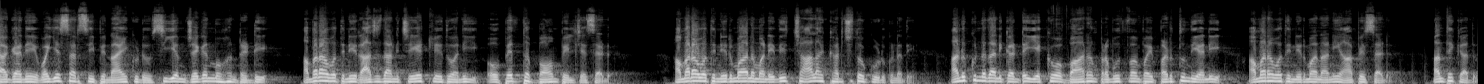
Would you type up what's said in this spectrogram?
రాగానే వైఎస్ఆర్సీపీ నాయకుడు సీఎం జగన్మోహన్ రెడ్డి అమరావతిని రాజధాని చేయట్లేదు అని ఓ పెద్ద బాంబు పేల్చేశాడు. అమరావతి నిర్మాణం అనేది చాలా ఖర్చుతో కూడుకున్నది. అనుకున్న దానికంటే ఎక్కువ భారం ప్రభుత్వంపై పడుతుంది అని అమరావతి నిర్మాణాన్ని ఆపేశాడు. అంతేకాదు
